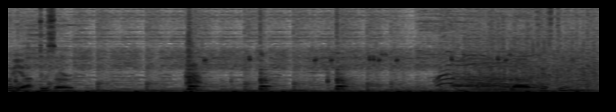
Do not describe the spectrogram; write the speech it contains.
Courier to serve. Love 15.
